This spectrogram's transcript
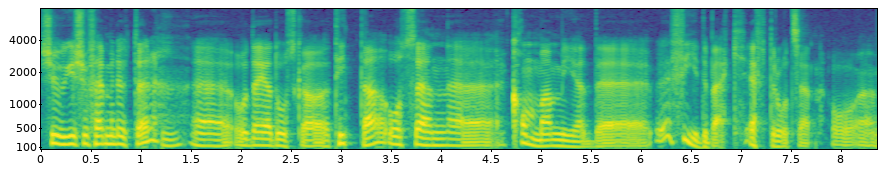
20-25 minuter. Mm. Eh, och där jag då ska titta och sen eh, komma med eh, feedback efteråt sen. Och, eh,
